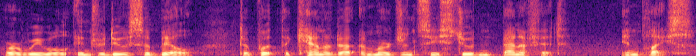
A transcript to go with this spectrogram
where we will introduce a bill to put the Canada Emergency Student Benefit in place.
